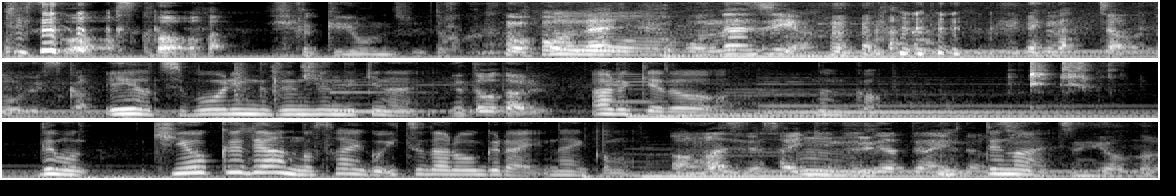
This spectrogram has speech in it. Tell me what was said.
スコアは。スコアは。140とか同じお同じやん。えなっちゃんはどうですか？えー私ボーリング全然できない。やったことある？あるけどなんかでも記憶であんの最後いつだろうぐらいないかも。あマジで？最近全然やってないんだ、やってない。全然やんない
